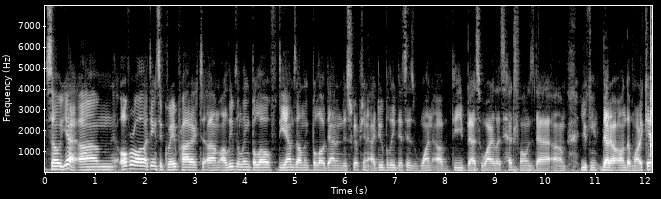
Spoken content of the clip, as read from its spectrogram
so yeah um, overall i think it's a great product. Um, i'll leave the link below the amazon link below down in the description. I do believe this is one of the best wireless headphones that um, you can that are on the market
